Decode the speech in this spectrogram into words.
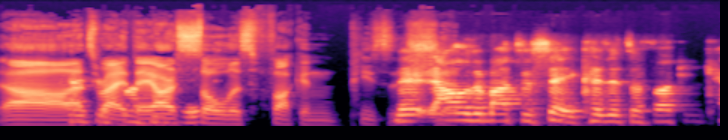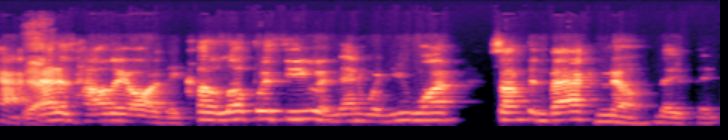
Oh, that's That's right. They are bitch. soulless fucking pieces. I was about to say because it's a fucking cat. Yeah. That is how they are. They cuddle up with you, and then when you want something back, no, they they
